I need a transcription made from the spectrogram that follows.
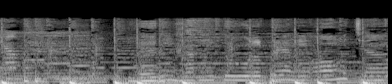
ញាំលើកហាត់ទូលព្រះអង្គចាំង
